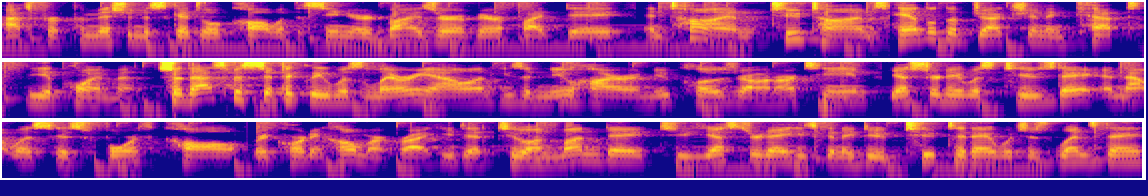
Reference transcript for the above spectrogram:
asked for permission to schedule a call with the senior advisor, verified day and time two times, handled objection, and kept the appointment. So that specifically was Larry Allen. He's a new hire, a new closer on our team. Yesterday was Tuesday, and that was his fourth call recording homework, right? He did two on Monday, two yesterday. He's going to do two today, which is Wednesday,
